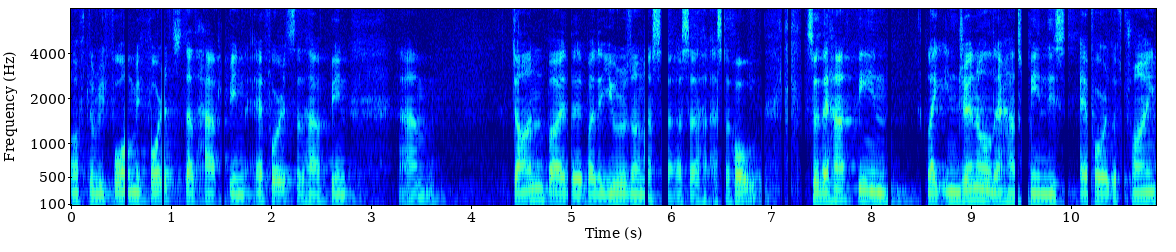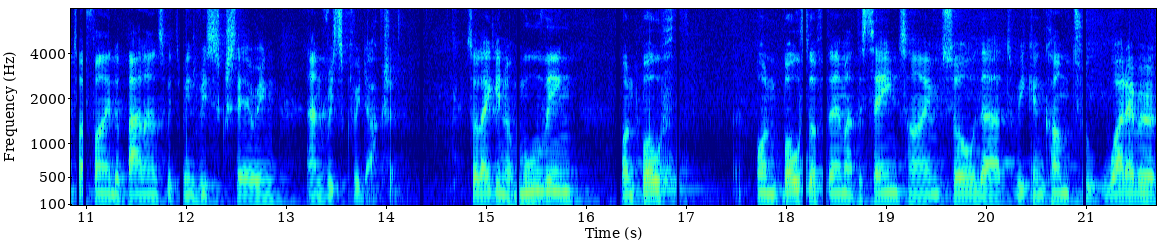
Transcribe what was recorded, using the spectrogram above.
of the reform efforts that have been efforts that have been um, done by the by the eurozone as a, as a, as a whole. So there have been like in general there has been this effort of trying to find a balance between risk sharing and risk reduction. So like you know moving on both on both of them at the same time so that we can come to whatever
